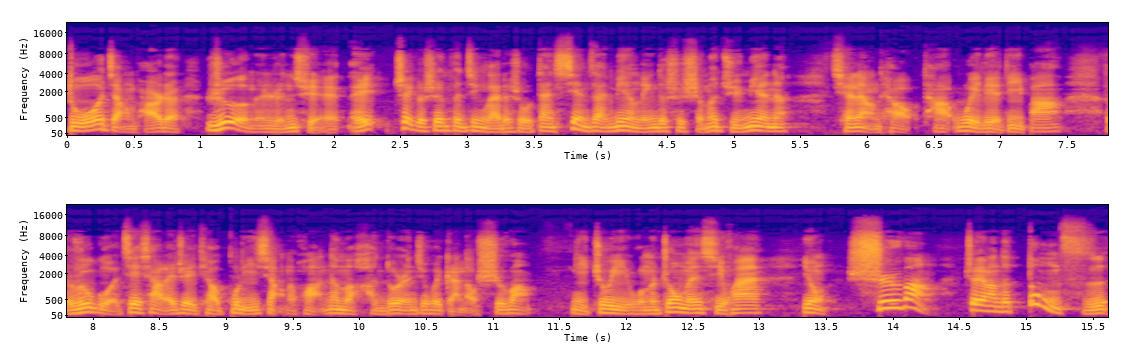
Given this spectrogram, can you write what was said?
夺奖牌的热门人选。哎，这个身份进来的时候，但现在面临的是什么局面呢？前两条他位列第八，如果接下来这一条不理想的话，那么很多人就会感到失望。你注意，我们中文喜欢用失望。这样的动词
